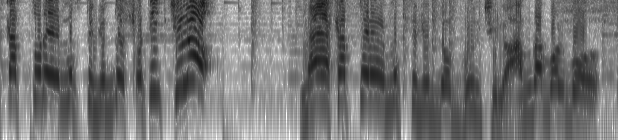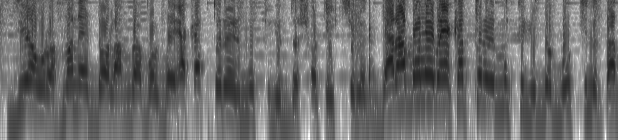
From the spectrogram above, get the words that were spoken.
একাত্তরের মুক্তিযুদ্ধ সঠিক ছিল? না, একাত্তরের মুক্তিযুদ্ধ ভুল ছিল। আমরা বলব জিয়াউর রহমানের দল, আমরা বলব একাত্তরের মুক্তিযুদ্ধ সঠিক ছিল। যারা বলো একাত্তরের মুক্তিযুদ্ধ ভুল ছিল, তার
